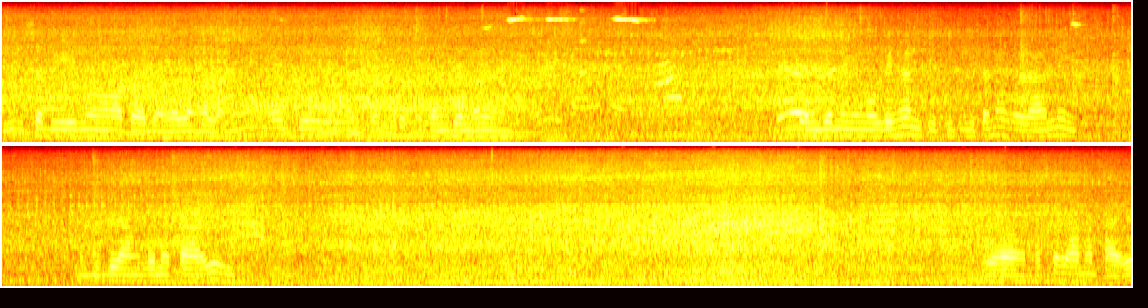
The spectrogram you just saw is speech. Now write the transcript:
Hindi sabihin ng mga tao na walang alam. Medyo, siyempre, maganda na yung maganda na yung ulihan. Titikita na, wala na eh. Nagbiblangko na tayo eh. Kaya, pasalamat tayo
